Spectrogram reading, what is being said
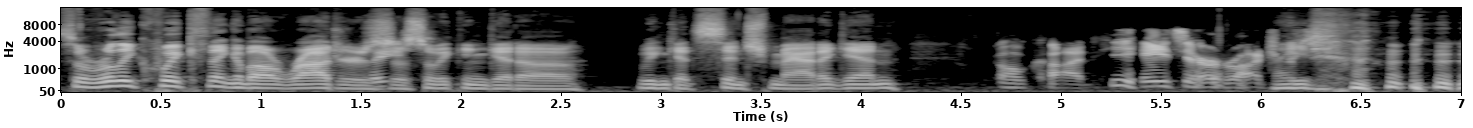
So really quick thing about Rodgers, Please. just so we can get uh we can get cinch mad again. Oh God, he hates Aaron Rodgers. I-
